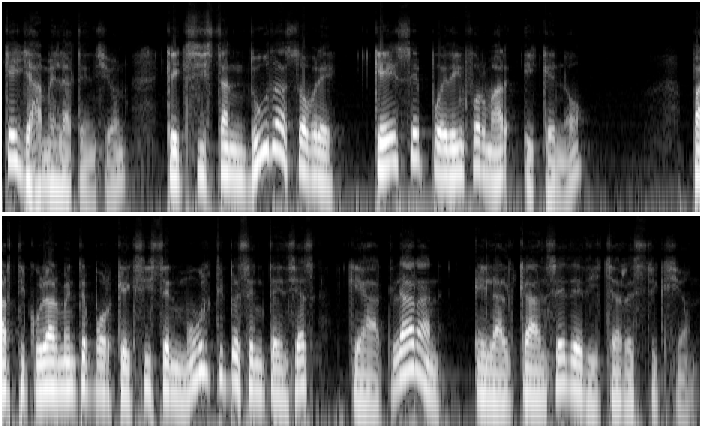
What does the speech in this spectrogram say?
que llame la atención que existan dudas sobre qué se puede informar y qué no, particularmente porque existen múltiples sentencias que aclaran el alcance de dicha restricción.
